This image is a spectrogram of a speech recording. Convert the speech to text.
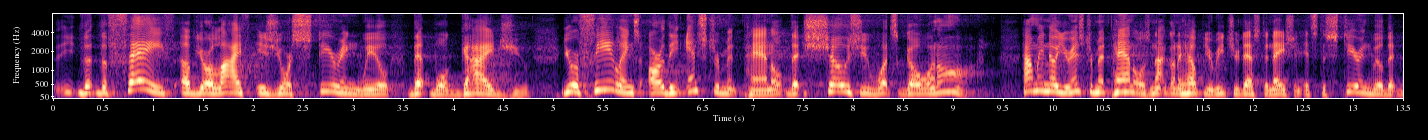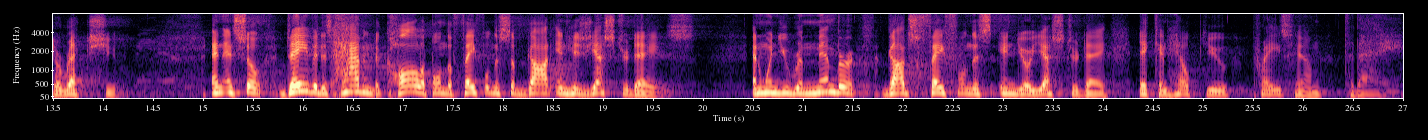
The, the faith of your life is your steering wheel that will guide you. Your feelings are the instrument panel that shows you what's going on. How many know your instrument panel is not going to help you reach your destination? It's the steering wheel that directs you. And, and so David is having to call upon the faithfulness of God in his yesterdays. And when you remember God's faithfulness in your yesterday, it can help you praise him today.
